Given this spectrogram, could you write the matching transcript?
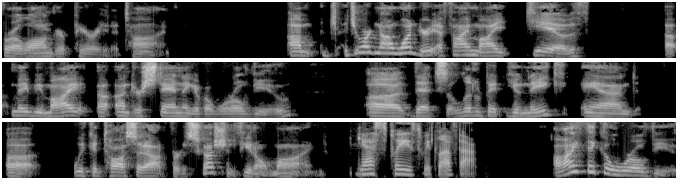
for a longer period of time um, Jordan, I wonder if I might give uh, maybe my uh, understanding of a worldview uh, that's a little bit unique, and uh, we could toss it out for discussion if you don't mind. Yes, please. We'd love that. I think a worldview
